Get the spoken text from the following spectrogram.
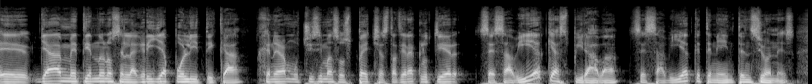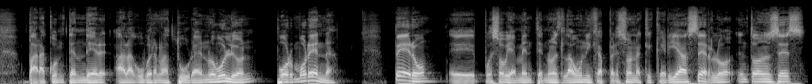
eh, ya metiéndonos en la grilla política, genera muchísimas sospechas. Tatiana Cloutier se sabía que aspiraba, se sabía que tenía intenciones para contender a la gubernatura de Nuevo León por Morena. Pero, eh, pues obviamente no es la única persona que quería hacerlo. Entonces,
